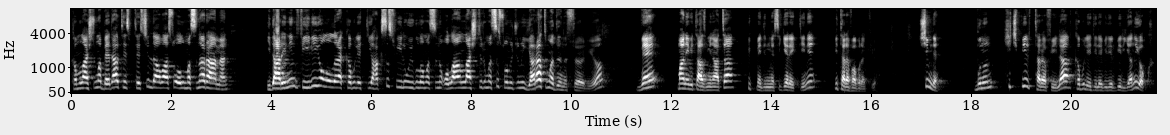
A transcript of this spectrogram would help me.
kamulaştırma bedel tespit tescil davası olmasına rağmen idarenin fiili yol olarak kabul ettiği haksız fiili uygulamasını olağanlaştırması sonucunu yaratmadığını söylüyor ve manevi tazminata hükmedilmesi gerektiğini bir tarafa bırakıyor. Şimdi bunun hiçbir tarafıyla kabul edilebilir bir yanı yok.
